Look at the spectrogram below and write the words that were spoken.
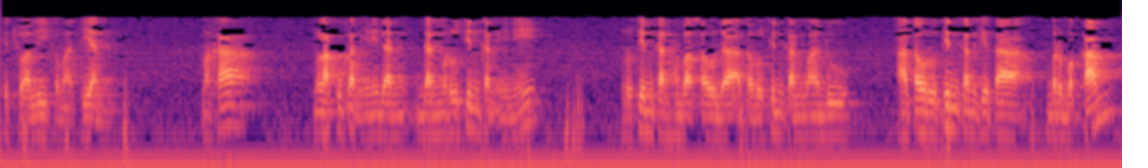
kecuali kematian. Maka melakukan ini dan dan merutinkan ini, rutinkan hamba sauda atau rutinkan madu atau rutinkan kita berbekam,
